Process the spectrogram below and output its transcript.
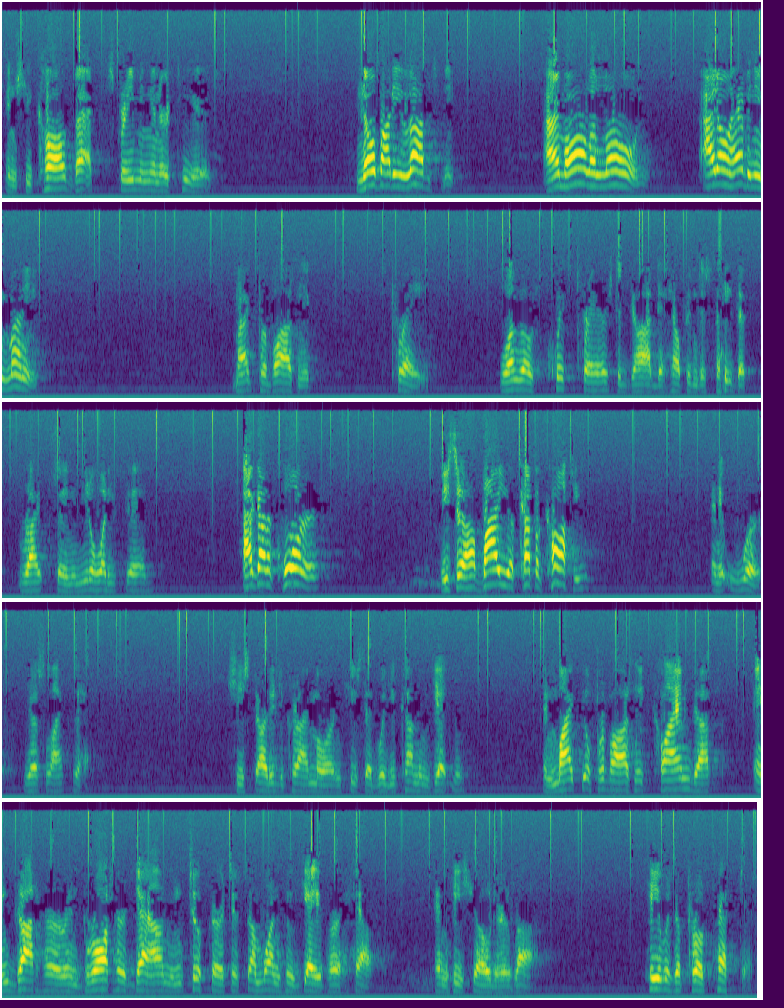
And she called back, screaming in her tears, Nobody loves me. I'm all alone. I don't have any money. Mike Pravosnik prayed. One of those quick prayers to God to help him to say the right thing. And you know what he said? I got a quarter. He said, I'll buy you a cup of coffee. And it worked just like that. She started to cry more, and she said, Will you come and get me? And Michael Pravosnik climbed up and got her and brought her down and took her to someone who gave her help. And he showed her love. He was a protector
